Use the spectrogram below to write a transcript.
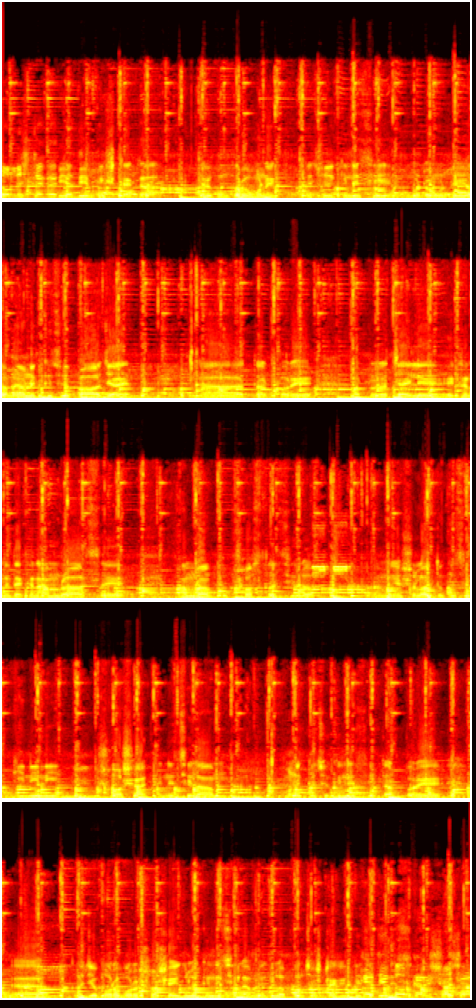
চল্লিশ টাকা কেজি। বিশ টাকা। এরকম করে অনেক কিছুই কিনেছি মোটামুটি দামে অনেক কিছুই পাওয়া যায়। তারপরে আপনারা চাইলে এখানে দেখেন আমরা আছে আমরা খুব সস্তা ছিল। আমি আসলে অত কিছু কিনিনি শশা কিনেছিলাম অনেক কিছু কিনেছি। তারপরে ওই যে বড় বড় শশা এগুলো কিনেছিলাম। এগুলো পঞ্চাশ টাকা কেজি। তরকারি শসা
